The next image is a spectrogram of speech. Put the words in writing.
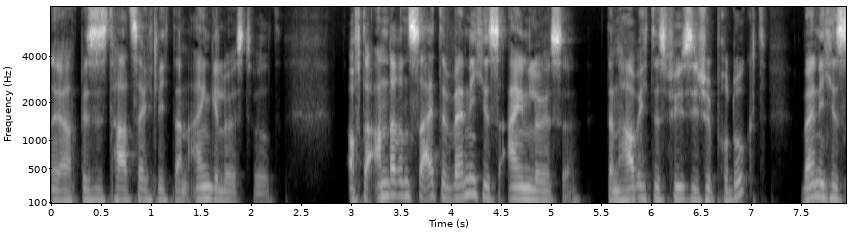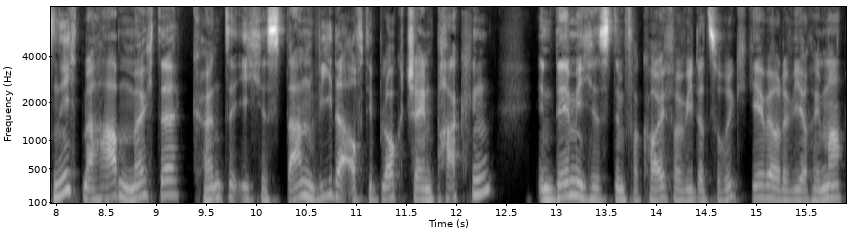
ja, bis es tatsächlich dann eingelöst wird. Auf der anderen Seite, wenn ich es einlöse, dann habe ich das physische Produkt. Wenn ich es nicht mehr haben möchte, könnte ich es dann wieder auf die Blockchain packen, indem ich es dem Verkäufer wieder zurückgebe oder wie auch immer.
